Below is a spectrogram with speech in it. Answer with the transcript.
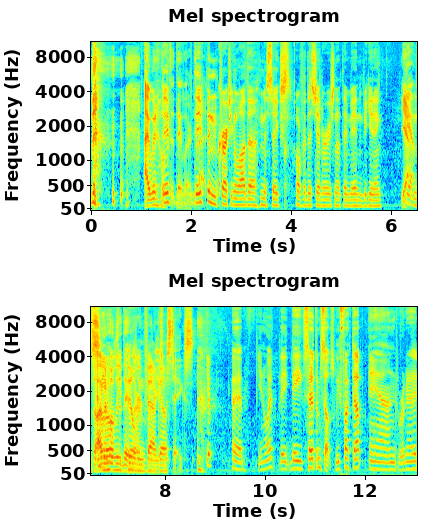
I would hope They've- that they learned They've that. been correcting a lot of the mistakes over this generation that they made in the beginning. Yeah, Yeah. so I would hope that they building from back these up. mistakes. Uh, you know what? They they said it themselves. We fucked up, and we're gonna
